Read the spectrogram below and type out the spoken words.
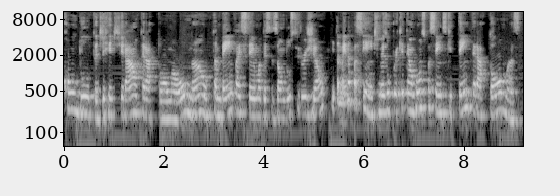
conduta de retirar o teratoma ou não também vai ser uma decisão do cirurgião e também da paciente, mesmo porque tem alguns pacientes que têm teratomas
